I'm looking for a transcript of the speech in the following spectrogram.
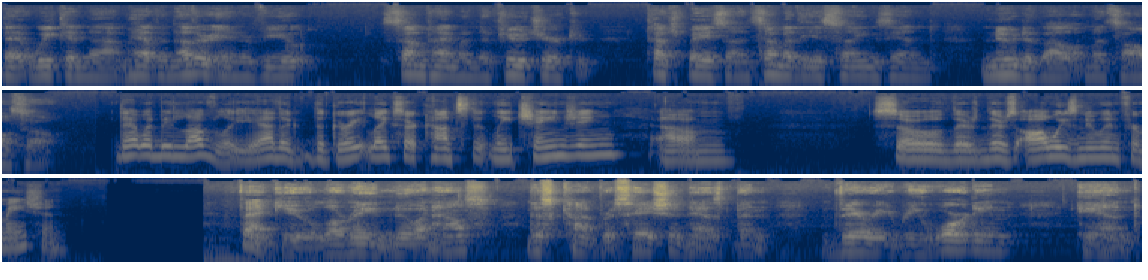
that we can um, have another interview sometime in the future to touch base on some of these things and new developments also. That would be lovely. Yeah, the, the Great Lakes are constantly changing. Um, so there, there's always new information. Thank you, Loreen Niewenhuis. This conversation has been very rewarding and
